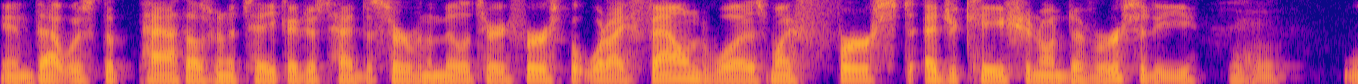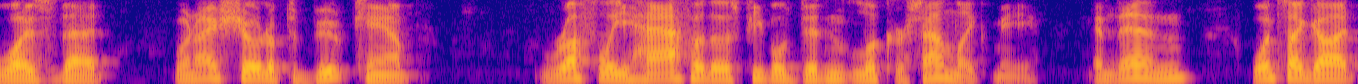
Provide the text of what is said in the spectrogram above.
and that was the path I was going to take. I just had to serve in the military first. But what I found was my first education on diversity mm-hmm. Was that when I showed up to boot camp, roughly half of those people didn't look or sound like me. And then once I got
